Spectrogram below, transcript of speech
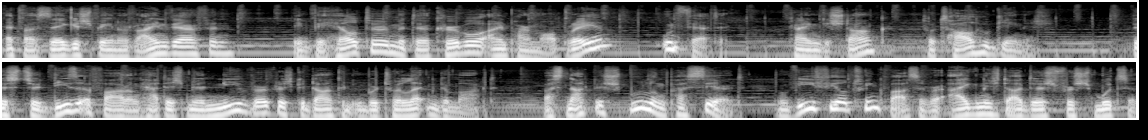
etwas Sägespäne reinwerfen, den Behälter mit der Kurbel ein paar Mal drehen und fertig. Kein Gestank, total hygienisch. Bis zu dieser Erfahrung hatte ich mir nie wirklich Gedanken über Toiletten gemacht, was nach der Spülung passiert und wie viel Trinkwasser wir eigentlich dadurch verschmutzen.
